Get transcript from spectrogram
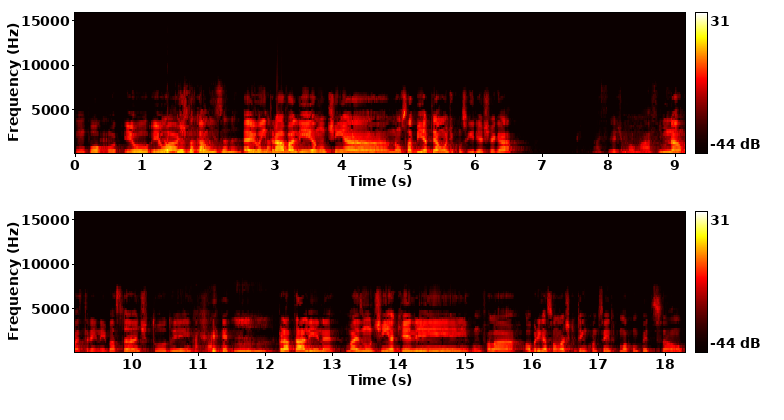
um pouco. Eu, eu É o acho. peso da Então, camisa, né? É, eu entrava camisa. ali, eu não tinha, não sabia até onde conseguiria chegar. Mas se dedicou ao máximo. Não, mas treinei bastante, tudo e Uhum. pra estar ali, né? Mas não tinha aquele, vamos falar, a obrigação, lógico que tem, quando você entra pra uma competição,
